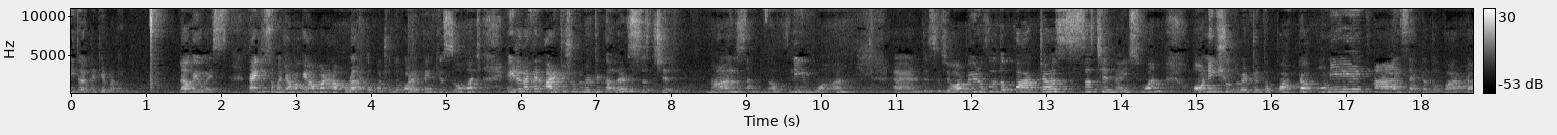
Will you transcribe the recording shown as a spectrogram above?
এই তো একটা টিয়া পাখি। Love you guys thank you so much আমাকে আমার আপুরা এত পছন্দ করে। থ্যাংক ইউ সো মাচ এটা দেখেন, আরেকটা সুন্দর একটা colour such nice nice lovely one. And this is your beautiful dupatta such a nice one. অনেক সুন্দর একটা দোপাট্টা অনেক নাইস একটা দোপাট্টা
